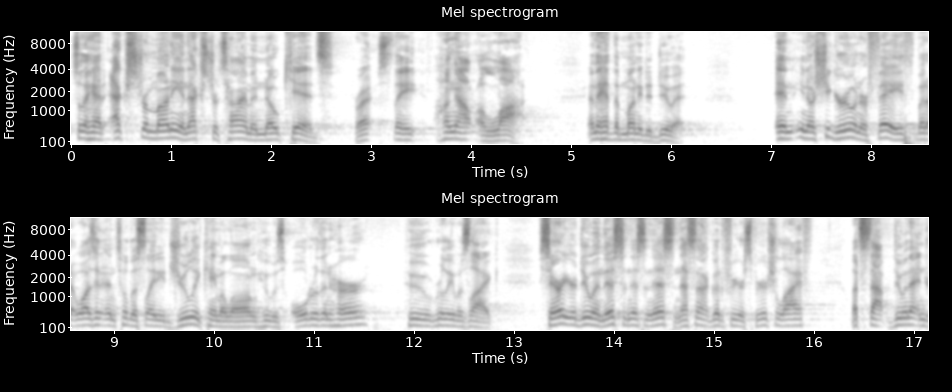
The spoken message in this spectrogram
so they had extra money and extra time and no kids, right? So they hung out a lot and they had the money to do it. And, you know, she grew in her faith, but it wasn't until this lady, Julie, came along who was older than her, who really was like, Sarah, you're doing this and this and this, and that's not good for your spiritual life. Let's stop doing that, and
